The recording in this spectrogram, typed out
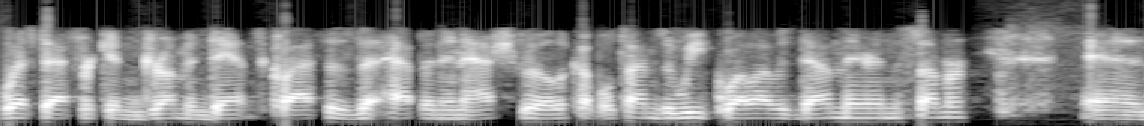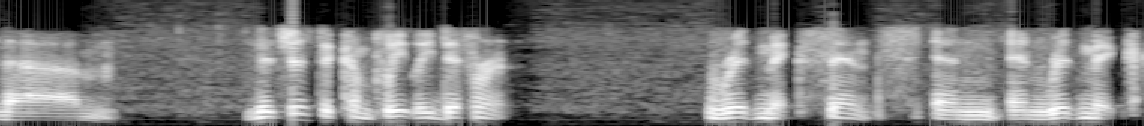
West African drum and dance classes that happen in Asheville a couple times a week while I was down there in the summer, and um, it's just a completely different rhythmic sense and and rhythmic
